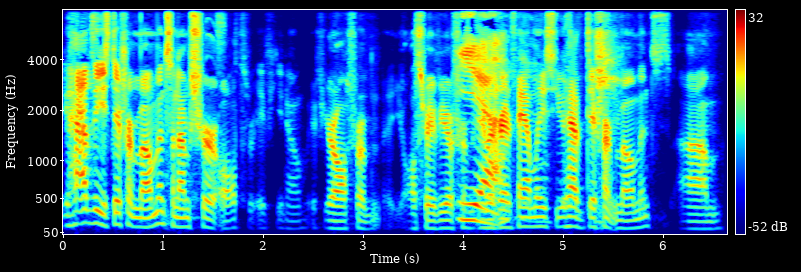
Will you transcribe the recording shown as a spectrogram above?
you have these different moments, and I'm sure all three, if you know, if you're all from, all three of you are from Yeah. immigrant families, you have different moments, um,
